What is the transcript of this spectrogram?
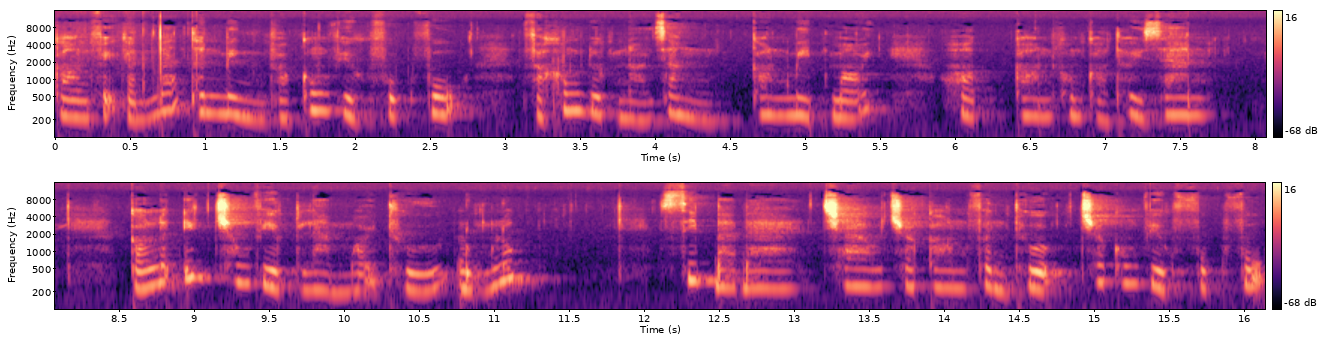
con phải gắn bản thân mình vào công việc phục vụ và không được nói rằng con mệt mỏi hoặc con không có thời gian. Có lợi ích trong việc làm mọi thứ đúng lúc. Ship ba ba trao cho con phần thưởng cho công việc phục vụ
